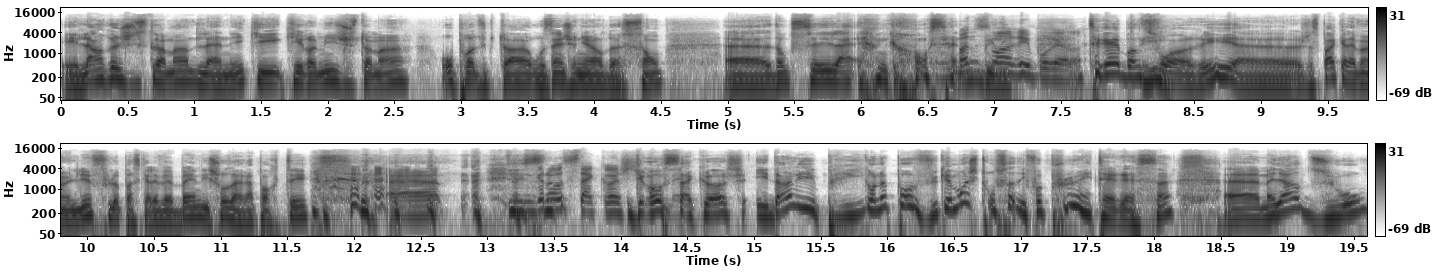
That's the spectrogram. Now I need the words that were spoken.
et l'enregistrement de l'année, qui, est- qui est remis justement aux producteurs, aux ingénieurs de son. Euh, donc, c'est la une grosse année bonne soirée pour elle Très bonne soirée. Euh, J'espère qu'elle avait un livre, là, parce qu'elle avait bien des choses à rapporter. Euh, une grosse sacoche Grosse sacoche. Et dans les prix qu'on n'a pas vu, que moi je trouve ça des fois plus intéressant, euh, meilleur duo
